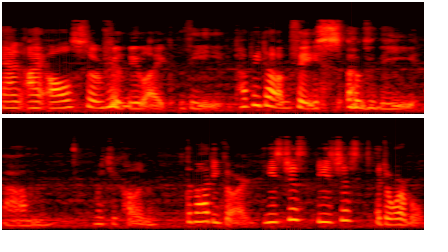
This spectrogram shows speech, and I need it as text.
And I also really like the puppy dog face of the, um, what do you call him? The bodyguard. He's just, he's just adorable.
